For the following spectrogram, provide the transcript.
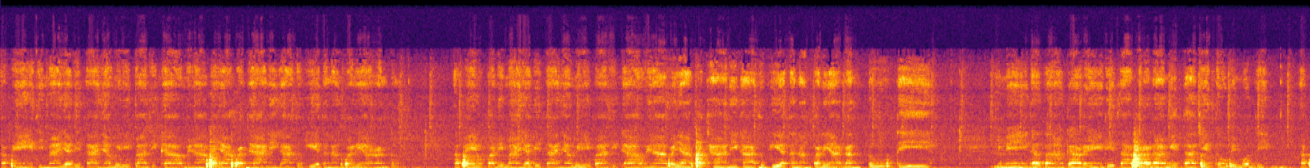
สพเพติมายะทิสายะวินิปาติกาเวลาพยาปัจจานิกาสุขีตนังปริหาร เพอุปาริมายะทิสายะวินิปาติกา เวลาพยาปัจจานิกาสุขีอัตนังปริหารันตุตีอิเมหิทัสสาการเรหิทิสาภารนาเมตตาเจโตวิมุตติอเป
